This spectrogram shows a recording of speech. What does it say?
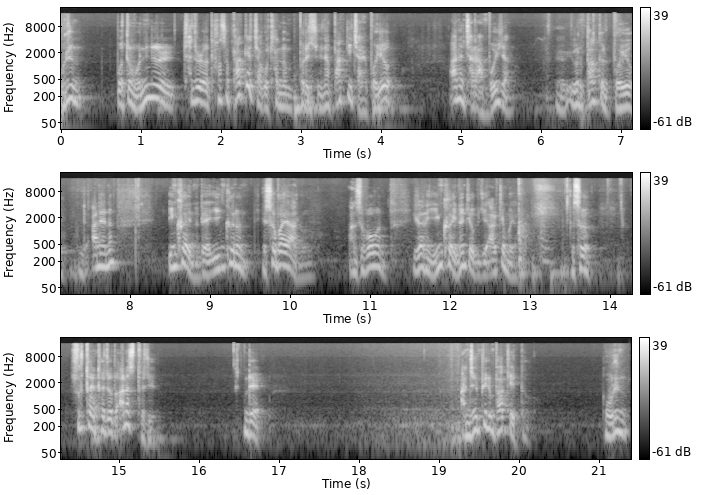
우리는 어떤 원인을 찾으려고 항상 밖에 자꾸 찾는 버릇이 왜냐 밖이 잘 보여. 안에 잘 안 보이잖아. 이거는 밖을 보여. 근데 안에는 잉크가 있는데 잉크는 써봐야 알아. 안 써보면 이 안에 잉크가 있는지 없는지 알게 뭐야. 그래서 수류탄이 터져도 안에서 터져요. 근데 안전핀은 밖에 있다고. 우리는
